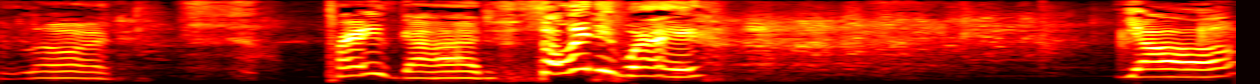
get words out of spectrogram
Lord, praise God. So anyway, y'all,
